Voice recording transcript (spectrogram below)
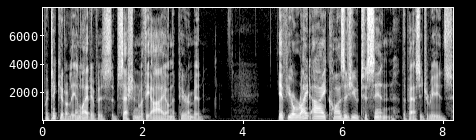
particularly in light of his obsession with the eye on the pyramid. If your right eye causes you to sin, the passage reads,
